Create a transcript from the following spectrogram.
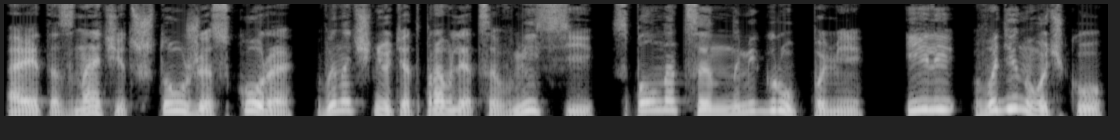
а это значит, что уже скоро вы начнете отправляться в миссии с полноценными группами или в одиночку,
